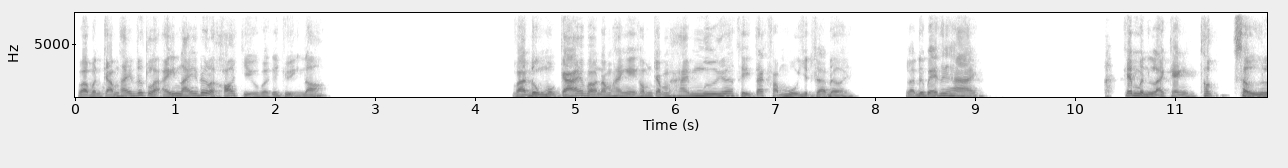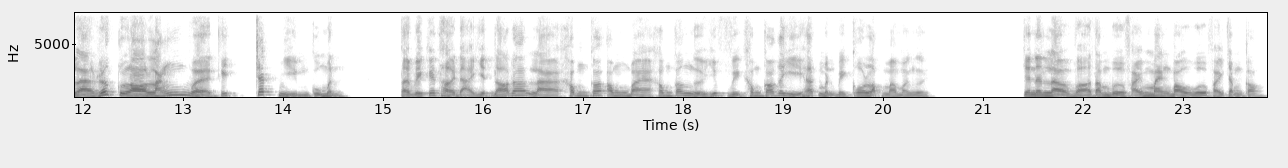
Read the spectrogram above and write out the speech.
Và mình cảm thấy rất là ấy nấy rất là khó chịu về cái chuyện đó. Và đùng một cái vào năm 2020 á, thì tác phẩm mùa dịch ra đời là đứa bé thứ hai. Cái mình lại càng thực sự là rất lo lắng về cái trách nhiệm của mình. Tại vì cái thời đại dịch đó đó là không có ông bà không có người giúp việc không có cái gì hết mình bị cô lập mà mọi người cho nên là vợ tâm vừa phải mang bầu vừa phải chăm con.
